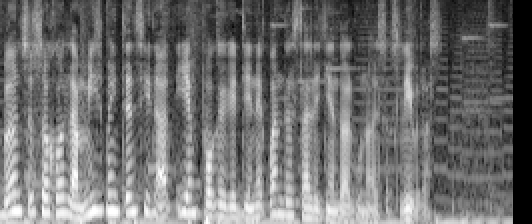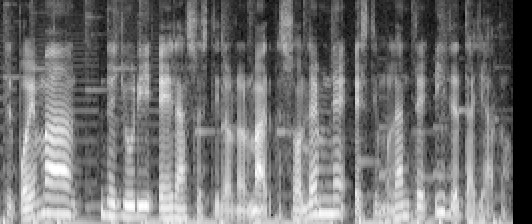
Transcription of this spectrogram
Veo en sus ojos la misma intensidad y enfoque que tiene cuando está leyendo alguno de esos libros. El poema de Yuri era su estilo normal, solemne, estimulante y detallado.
